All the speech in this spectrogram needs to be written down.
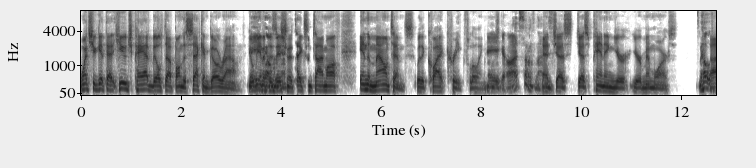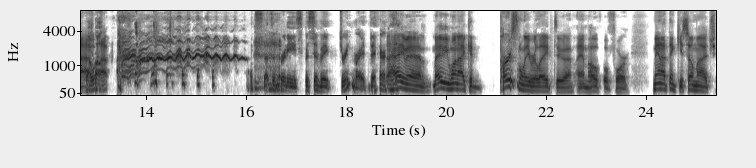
Once you get that huge pad built up on the second go round, you'll There be in a position to take some time off in the mountains with a quiet creek flowing There you go. Oh, that sounds nice. and just just penning your your memoirs. oh, Uh, I- I- that's, that's a pretty specific dream right there. hey man, maybe one I could personally relate to. I'm, I'm hopeful for. Man, I thank you so much,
